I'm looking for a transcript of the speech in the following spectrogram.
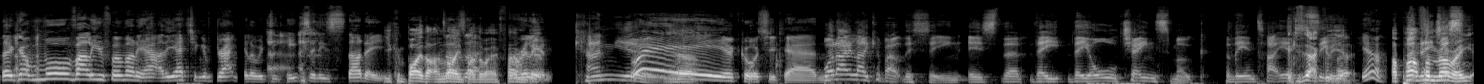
They got more value for money out of the etching of Dracula, which he keeps in his study. You can buy that online, was by like, the way. I found Brilliant. it. Can you? Way, of course you can. What I like about this scene is that they they all chain smoke for the entire Exactly. Yeah. Yeah. Apart And from they Murray,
